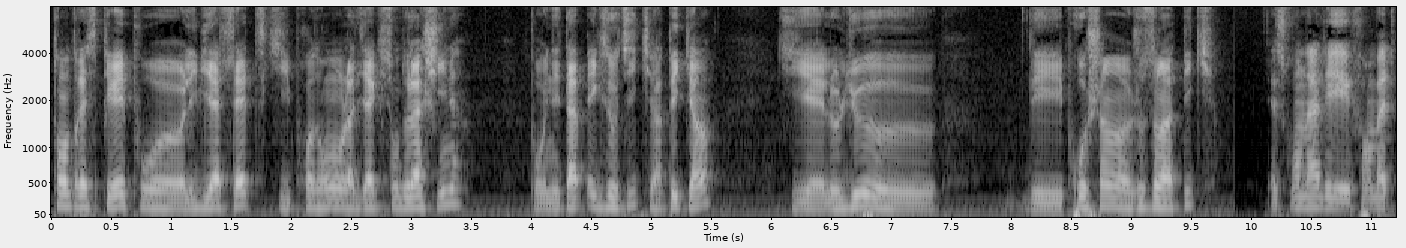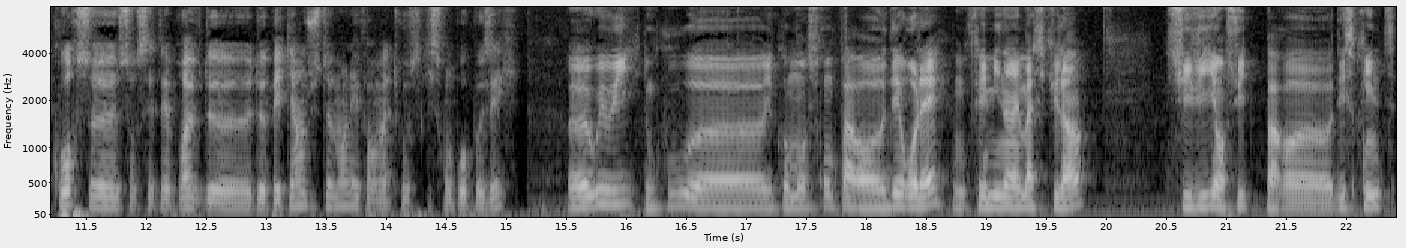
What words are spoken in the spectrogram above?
temps de respirer pour les biathlètes qui prendront la direction de la Chine pour une étape exotique à Pékin, qui est le lieu euh, des prochains Jeux Olympiques. Est-ce qu'on a les formats de course euh, sur cette épreuve de, de Pékin, justement, les formats de course qui seront proposés? Euh, oui, oui, euh, ils commenceront par des relais, donc féminin et masculin, suivis ensuite par des sprints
